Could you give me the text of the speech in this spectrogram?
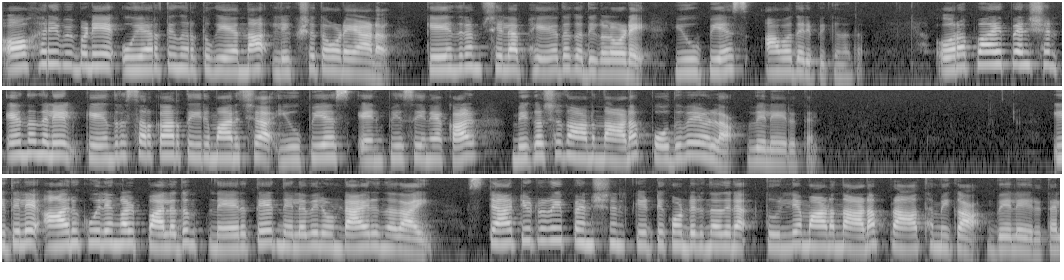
ഓഹരി വിപണിയെ ഉയർത്തി നിർത്തുകയെന്ന ലക്ഷ്യത്തോടെയാണ് കേന്ദ്രം ചില ഭേദഗതികളോടെ യു പി എസ് അവതരിപ്പിക്കുന്നത്. ഉറപ്പായ പെൻഷൻ എന്ന നിലയിൽ കേന്ദ്ര സർക്കാർ തീരുമാനിച്ച U P S N P സിനേക്കാൾ മികച്ചതാണെന്നാണ് പൊതുവെയുള്ള വിലയിരുത്തൽ. ഇതിലെ ആനുകൂല്യങ്ങൾ പലതും നേരത്തെ നിലവിലുണ്ടായിരുന്നതായി സ്റ്റാറ്റ്യൂട്ടറി പെൻഷൻ കിട്ടിക്കൊണ്ടിരുന്നതിന് തുല്യമാണെന്നാണ് പ്രാഥമിക വിലയിരുത്തൽ.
